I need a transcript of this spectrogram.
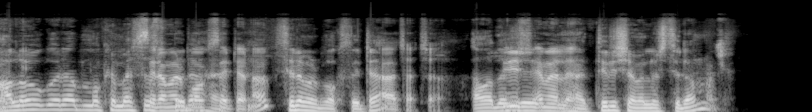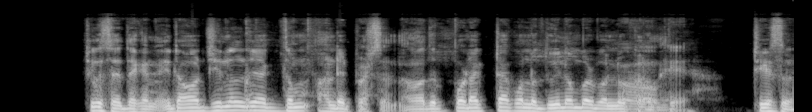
ভালো করে মুখে মেসেজ সিরামের বক্স হ্যাঁ, এটা না? সিরামের বক্স এটা। আচ্ছা আচ্ছা। আমাদের 30 যে- হ্যাঁ তিরিশ এম এল এর সিরাম। ঠিক আছে দেখেন এটা অরিজিনাল যে একদম হান্ড্রেড পার্সেন্ট আমাদের প্রোডাক্টটা কোনো দুই নম্বর বা লোকাল নেই। ঠিক আছে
